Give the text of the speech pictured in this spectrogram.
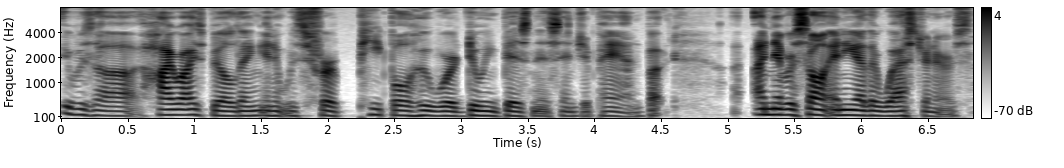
it was a high rise building, and it was for people who were doing business in Japan. But I never saw any other Westerners.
